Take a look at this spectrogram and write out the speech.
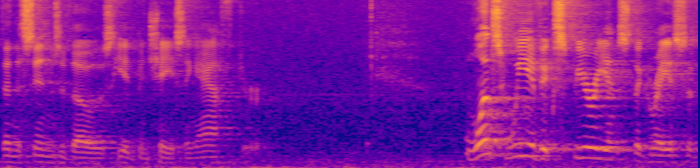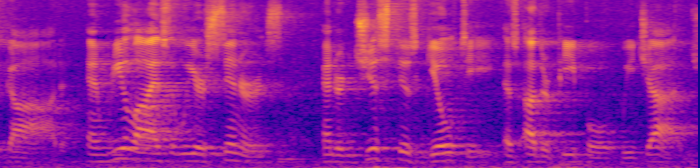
than the sins of those he had been chasing after. Once we have experienced the grace of God and realized that we are sinners and are just as guilty as other people we judge,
